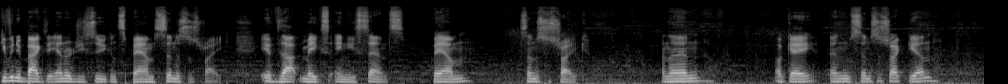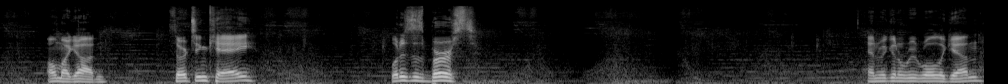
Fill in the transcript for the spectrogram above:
giving you back the energy so you can spam Sinister Strike, if that makes any sense. Bam, Sinister Strike. And then, okay, and Sinister Strike again. Oh my god. 13k? What is this burst? And we're gonna re-roll again.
